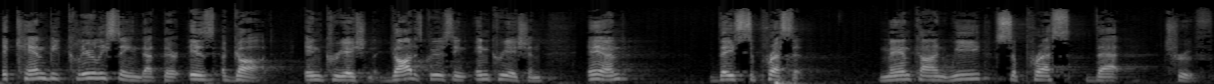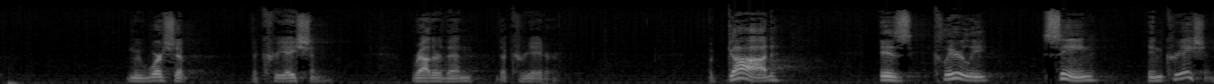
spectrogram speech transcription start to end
it can be clearly seen that there is a God in creation. That God is clearly seen in creation and they suppress it. Mankind, we suppress that truth. We worship the creation rather than the creator. But God is clearly seen in creation.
